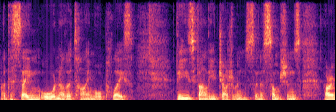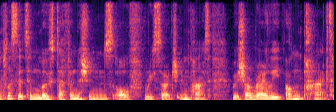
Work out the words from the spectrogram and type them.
at the same or another time or place. These value judgments and assumptions are implicit in most definitions of research impact, which are rarely unpacked.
